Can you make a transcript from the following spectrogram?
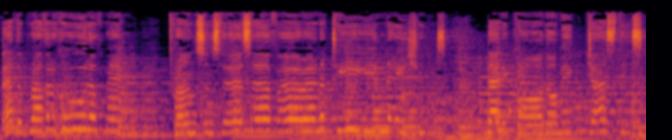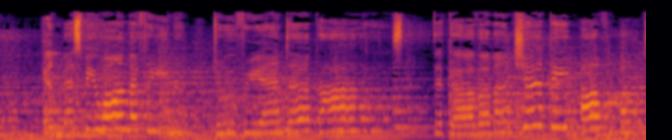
That the brotherhood of man transcends the sovereignty of nations. That economic justice can best be won by free men through free enterprise. That government should be of laws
